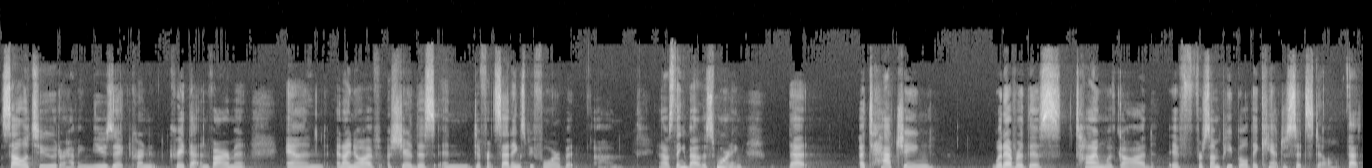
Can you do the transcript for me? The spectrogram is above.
solitude or having music, trying to create that environment, and and I know I've shared this in different settings before, but um, and I was thinking about it this morning that attaching whatever this time with God, if for some people they can't just sit still, that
